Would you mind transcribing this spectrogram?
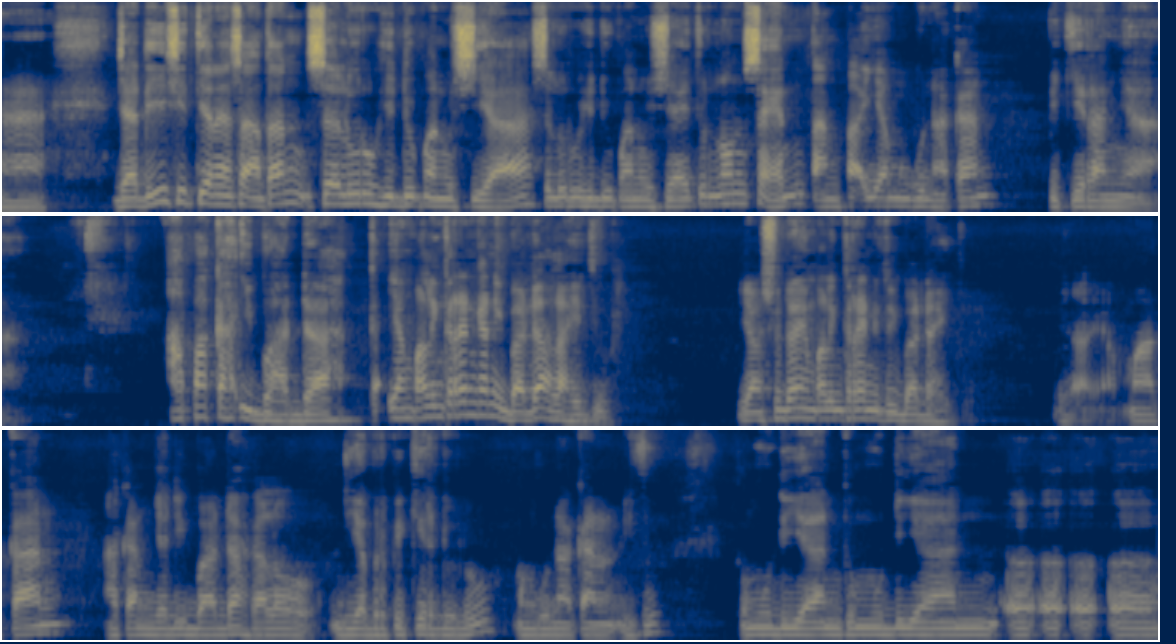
Nah, jadi Sitiana Sa'atan seluruh hidup manusia, seluruh hidup manusia itu nonsen tanpa ia menggunakan pikirannya. Apakah ibadah? Yang paling keren kan ibadah lah itu. Yang sudah yang paling keren itu ibadah itu. Ya, ya. Makan akan menjadi ibadah kalau dia berpikir dulu menggunakan itu kemudian kemudian uh, uh, uh, uh,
